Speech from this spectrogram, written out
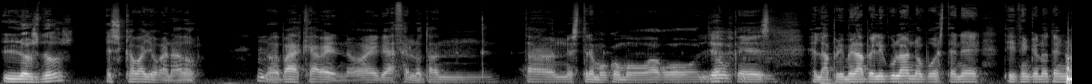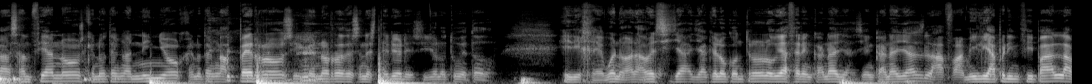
los dos es caballo ganador. Hmm. Lo que pasa es que, a ver, no hay que hacerlo tan tan extremo como hago yo, que es en la primera película no puedes tener, te dicen que no tengas ancianos, que no tengas niños, que no tengas perros y que no rodes en exteriores, y yo lo tuve todo. Y dije, bueno, ahora a ver si ya, ya que lo controlo, lo voy a hacer en Canallas. Y en Canallas la familia principal, la,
